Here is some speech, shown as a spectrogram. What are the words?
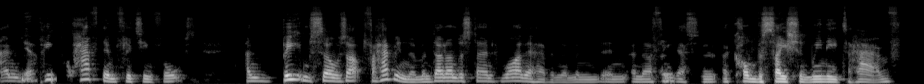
and yep. people have them flitting thoughts and beat themselves up for having them and don't understand why they're having them. And and, and I think mm. that's a, a conversation we need to have.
